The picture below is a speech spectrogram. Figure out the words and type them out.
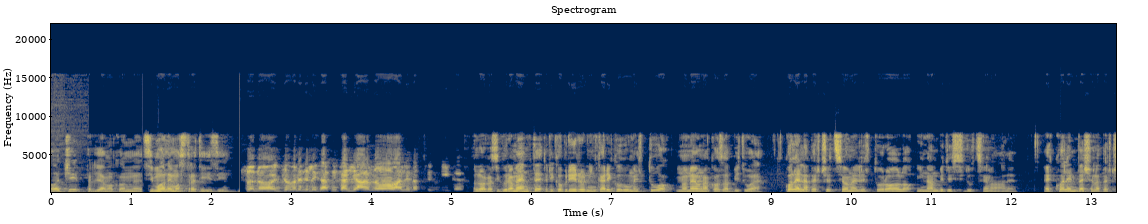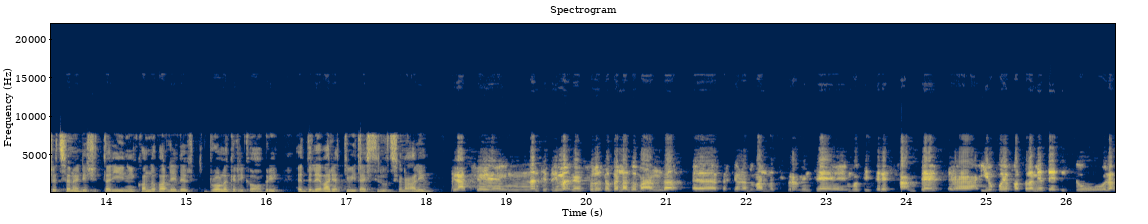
Oggi parliamo con Simone Mostratisi. Sono il giovane delegato italiano alle Nazioni Unite. Allora, sicuramente ricoprire un incarico come il tuo non è una cosa abituale. Qual è la percezione del tuo ruolo in ambito istituzionale? E qual è invece la percezione dei cittadini quando parli del ruolo che ricopri e delle varie attività istituzionali? Grazie in anteprima innanzitutto per la domanda, eh, perché è una domanda sicuramente molto interessante. Eh, io poi ho fatto la mia tesi sulla,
